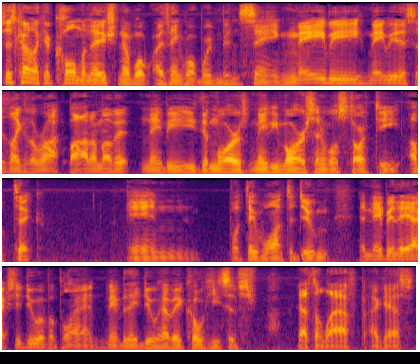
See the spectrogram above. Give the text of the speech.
just kind of like a culmination of what I think what we've been seeing. Maybe maybe this is like the rock bottom of it. Maybe the Morris maybe Morrison will start the uptick in what they want to do, and maybe they actually do have a plan. Maybe they do have a cohesive. That's a laugh, I guess.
